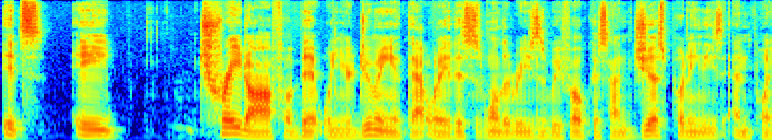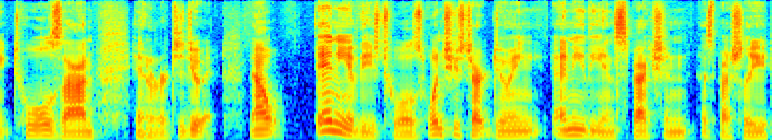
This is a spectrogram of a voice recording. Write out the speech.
it's a trade-off a bit when you're doing it that way. This is one of the reasons we focus on just putting these endpoint tools on in order to do it. Now, any of these tools, once you start doing any of the inspection, especially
